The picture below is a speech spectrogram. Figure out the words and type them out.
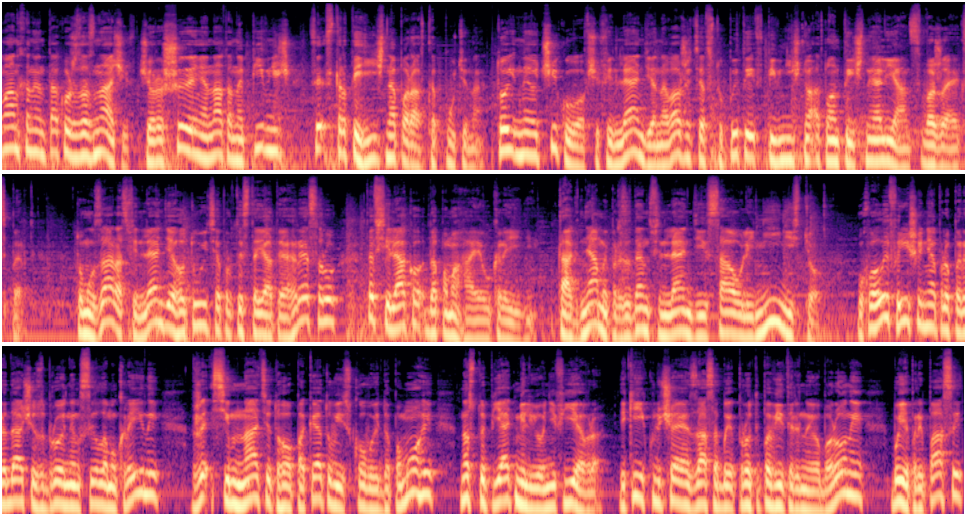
Ванханен також зазначив, що розширення НАТО на північ це стратегічна поразка Путіна. Той не очікував, що Фінляндія наважиться вступити в Північно-Атлантичний альянс, вважає експерт. Тому зараз Фінляндія готується протистояти агресору та всіляко допомагає Україні. Так днями президент Фінляндії Саулі Ніністьо ухвалив рішення про передачу Збройним силам України вже 17-го пакету військової допомоги на 105 мільйонів євро, який включає засоби протиповітряної оборони, боєприпаси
